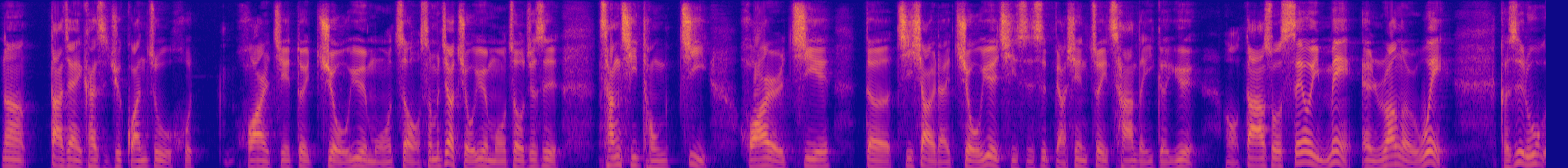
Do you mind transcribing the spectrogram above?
那大家也开始去关注或。华尔街对九月魔咒，什么叫九月魔咒？就是长期统计华尔街的绩效以来，九月其实是表现最差的一个月哦。大家说 sell in May and run away，可是如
